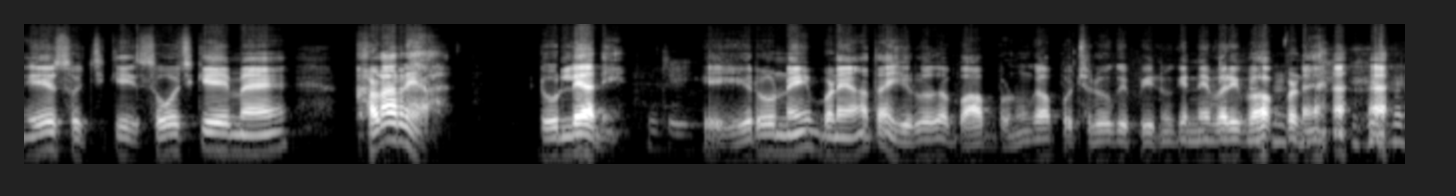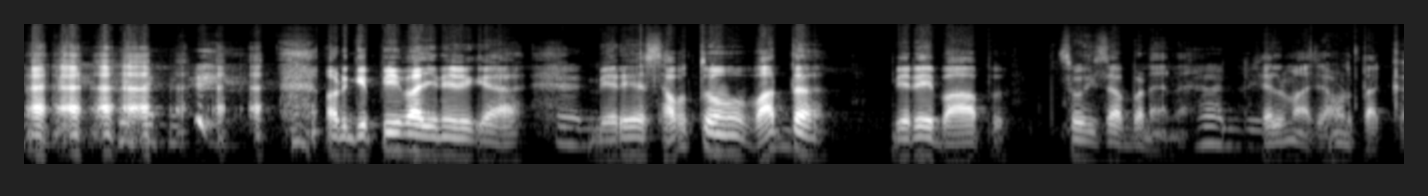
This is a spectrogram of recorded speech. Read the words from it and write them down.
ਇਹ ਸੋਚ ਕੇ ਸੋਚ ਕੇ ਮੈਂ ਖੜਾ ਰਿਹਾ। ਡੋਲਿਆ ਨਹੀਂ ਜੀ। ਕਿ ਹੀਰੋ ਨਹੀਂ ਬਣਿਆ ਤਾਂ ਹੀਰੋ ਦਾ ਬਾਪ ਬਣੂਗਾ ਪੁੱਛ ਲਓ ਗਿੱਪੀ ਨੂੰ ਕਿੰਨੇ ਵਾਰੀ ਬਾਪ ਬਣਿਆ। ਔਰ ਗਿੱਪੀ ਬਾਜੀ ਨੇ ਵੀ ਕਿਹਾ ਮੇਰੇ ਸਭ ਤੋਂ ਵੱਧ ਮੇਰੇ ਬਾਪ ਸੋਹੀ ਸਾਹਿਬ ਬਣੇ ਨੇ। ਫਿਲਮਾਂ 'ਚ ਹੁਣ ਤੱਕ।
